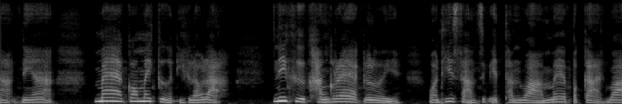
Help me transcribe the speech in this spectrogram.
นาดเนี้ยแม่ก็ไม่เกิดอีกแล้วล่ะ นี่คือครั้งแรกเลย วันที่ 31ธันวาแม่ประกาศว่า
